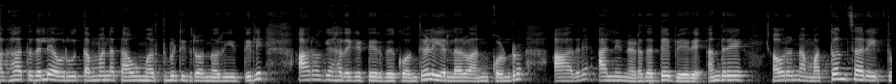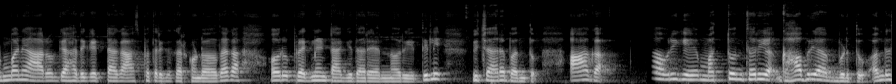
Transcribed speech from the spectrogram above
ಆಘಾತದಲ್ಲಿ ಅವರು ತಮ್ಮನ್ನು ತಾವು ಮರ್ತು ಬಿಟ್ಟಿದ್ರು ಅನ್ನೋ ರೀತಿಲಿ ಆರೋಗ್ಯ ಹದಗೆಟ್ಟಿರಬೇಕು ಅಂತೇಳಿ ಎಲ್ಲರೂ ಅಂದ್ಕೊಂಡ್ರು ಆದರೆ ಅಲ್ಲಿ ನಡೆದದ್ದೇ ಬೇರೆ. ಅಂದರೆ ಅವರನ್ನು ಮತ್ತೊಂದು ಸಾರಿ ತುಂಬಾ ಆರೋಗ್ಯ ಹದಗೆಟ್ಟಾಗ ಆಸ್ಪತ್ರೆಗೆ ಕರ್ಕೊಂಡು ಹೋದಾಗ ಅವರು ಪ್ರೆಗ್ನೆಂಟ್ ಆಗಿದ್ದಾರೆ ಅನ್ನೋ ರೀತಿಲಿ ವಿಚಾರ ಬಂತು. ಆಗ ಅವರಿಗೆ ಮತ್ತೊಂದು ಸರಿ ಗಾಬರಿ ಆಗ್ಬಿಡ್ತು. ಅಂದರೆ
